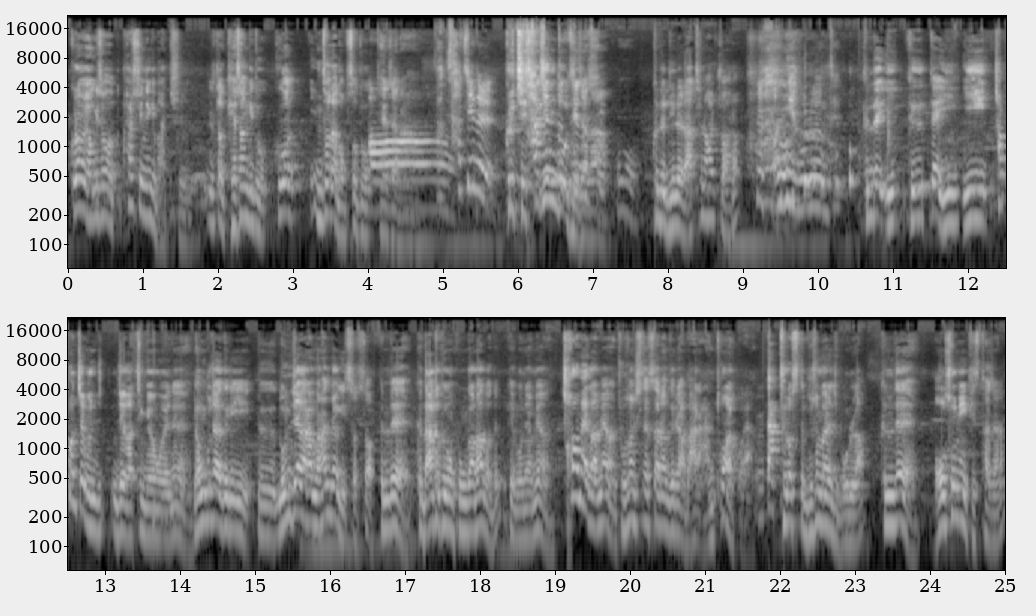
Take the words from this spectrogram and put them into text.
그러면 여기서 할 수 있는 게 맞지. 일단 계산기도 그건 인터넷 없어도 되잖아. 사진을 그렇지 사진도 찍을 수 되잖아. 있고. 근데 니네 라틴어 할 줄 알아? 아니 모르는데. 근데 이 그때 이이첫 번째 문제 같은 경우에는 연구자들이 그 논쟁을 한번 한 적이 있었어. 근데 그 나도 그건 공감하거든. 그게 뭐냐면 처음에 가면 조선시대 사람들이랑 말 안 통할 거야. 딱 들었을 때 무슨 말인지 몰라. 근데 어순이 비슷하잖아.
